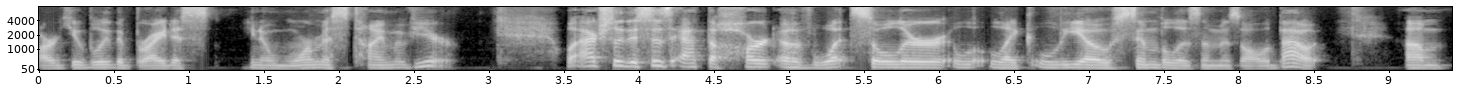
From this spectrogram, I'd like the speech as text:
arguably the brightest, you know, warmest time of year. Well, actually, this is at the heart of what solar, like Leo symbolism, is all about. Um,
